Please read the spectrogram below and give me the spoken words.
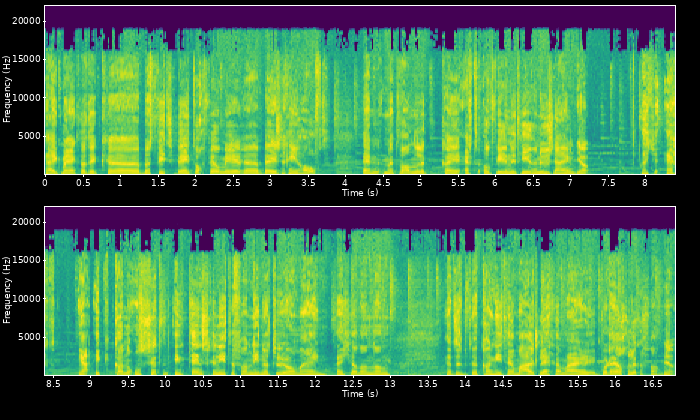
Ja, ik merk dat ik... eh, met fietsen ben je toch veel meer eh, bezig in je hoofd. En met wandelen kan je echt ook weer in het hier en nu zijn. Ja, Dat je echt... Ja, ik kan ontzettend intens genieten van die natuur om me heen. Weet je wel, dan... dan ja, dat, dat kan ik niet helemaal uitleggen, maar ik word er heel gelukkig van. ja,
